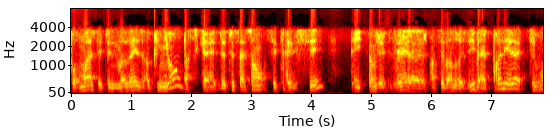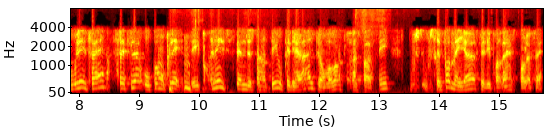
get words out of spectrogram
pour moi, c'est une mauvaise opinion parce que de toute façon, c'est très difficile. Puis, comme je disais, euh, je pense que c'est vendredi, ben, prenez-le. Si vous voulez le faire, faites-le au complet. Et prenez le système de santé au fédéral, puis on va voir ce qui va se passer. Vous ne serez pas meilleur que les provinces pour le faire.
